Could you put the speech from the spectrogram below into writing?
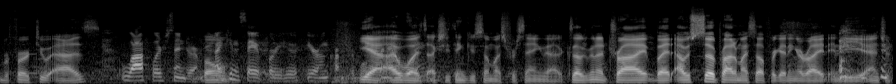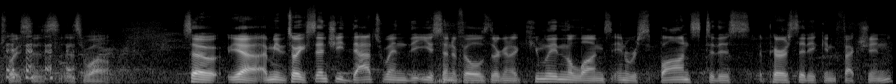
referred to as. Loeffler syndrome. I can say it for you if you're uncomfortable. Yeah, I was actually. Thank you so much for saying that because I was gonna try, but I was so proud of myself for getting it right in the answer choices as well. So yeah, I mean, so essentially that's when the eosinophils they're gonna accumulate in the lungs in response to this parasitic infection.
